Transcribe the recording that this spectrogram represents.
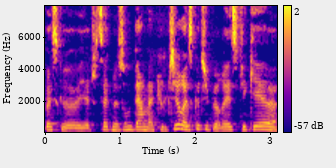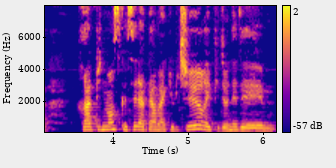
parce qu'il y a toute cette notion de permaculture. Est-ce que tu peux réexpliquer euh, rapidement ce que c'est la permaculture et puis donner des,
